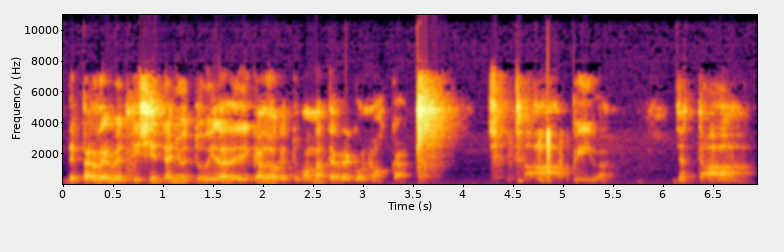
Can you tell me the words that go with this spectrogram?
de perder 27 años de tu vida dedicado a que tu mamá te reconozca. Ya está, piba, ya está.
